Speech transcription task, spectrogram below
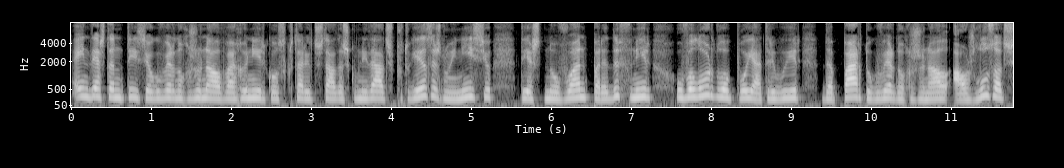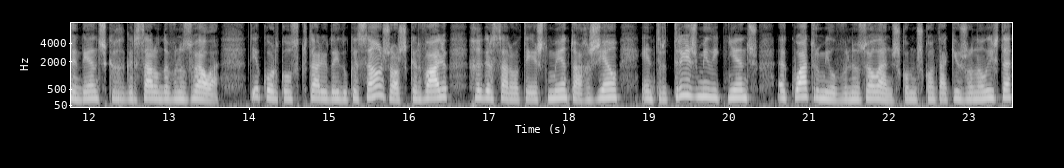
Ainda esta notícia, o Governo Regional vai reunir com o Secretário de Estado das Comunidades Portuguesas no início deste novo ano para definir o valor do apoio a atribuir da parte do governo regional aos lusodescendentes que regressaram da Venezuela. De acordo com o secretário da Educação, Jorge Carvalho, regressaram até este momento à região entre 3.500 a 4.000 venezuelanos, como nos conta aqui o jornalista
